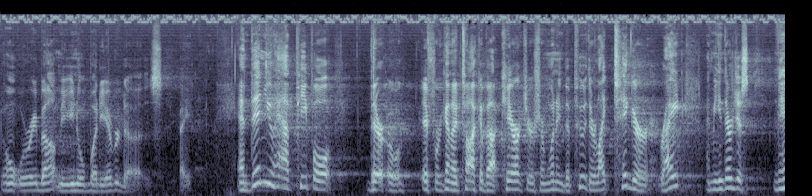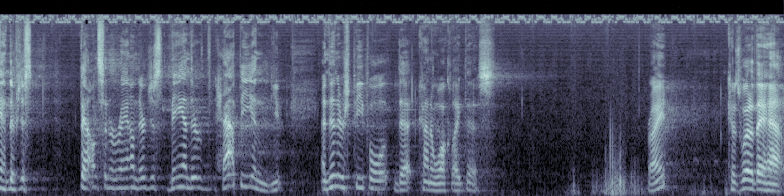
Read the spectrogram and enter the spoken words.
Don't worry about me, nobody ever does. Right? And then you have people that are, oh, if we're going to talk about characters from Winnie the Pooh, they're like Tigger, right? I mean, they're just, man, they're just bouncing around. They're just, man, they're happy. And, you, and then there's people that kind of walk like this right? Because what do they have?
